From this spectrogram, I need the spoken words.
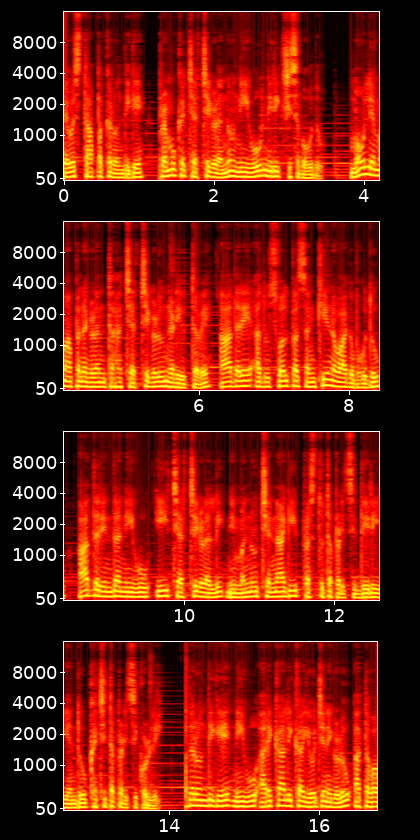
ವ್ಯವಸ್ಥಾಪಕರೊಂದಿಗೆ ಪ್ರಮುಖ ಚರ್ಚೆಗಳನ್ನು ನೀವು ನಿರೀಕ್ಷಿಸಬಹುದು. ಮೌಲ್ಯಮಾಪನಗಳಂತಹ ಚರ್ಚೆಗಳು ನಡೆಯುತ್ತವೆ, ಆದರೆ ಅದು ಸ್ವಲ್ಪ ಸಂಕೀರ್ಣವಾಗಬಹುದು. ಆದ್ದರಿಂದ ನೀವು ಈ ಚರ್ಚೆಗಳಲ್ಲಿ ನಿಮ್ಮನ್ನು ಚೆನ್ನಾಗಿ ಪ್ರಸ್ತುತಪಡಿಸಿದ್ದೀರಿ ಎಂದು ಖಚಿತಪಡಿಸಿಕೊಳ್ಳಿ. ಅದರೊಂದಿಗೆ ನೀವು ಅರೆಕಾಲಿಕ ಯೋಜನೆಗಳು ಅಥವಾ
